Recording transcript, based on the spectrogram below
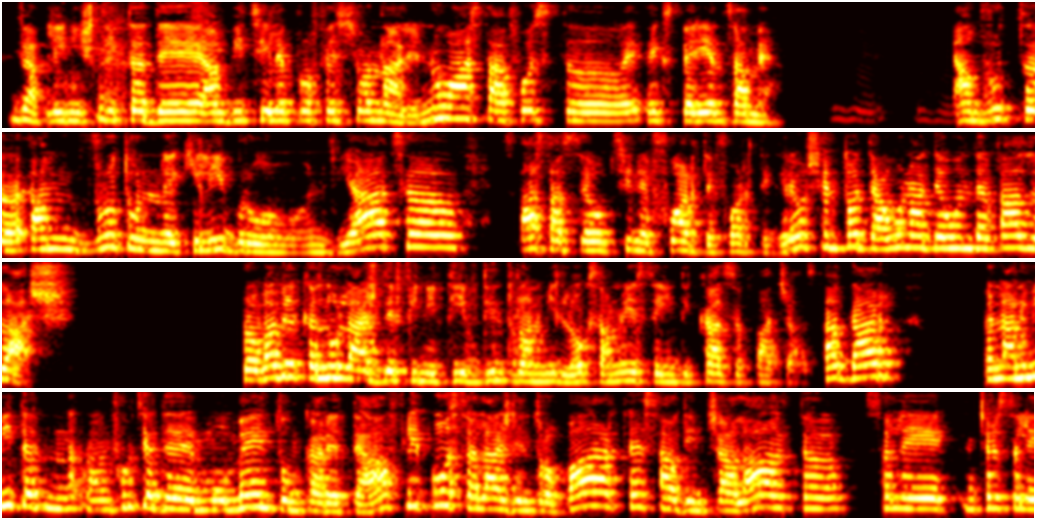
da. liniștită de ambițiile profesionale. Nu asta a fost uh, experiența mea. Am vrut, am vrut un echilibru în viață, asta se obține foarte, foarte greu și întotdeauna de undeva lași. Probabil că nu lași definitiv dintr-un anumit loc sau nu este indicat să faci asta, dar în anumite, în funcție de momentul în care te afli, poți să lași dintr-o parte sau din cealaltă, să le încerci să le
